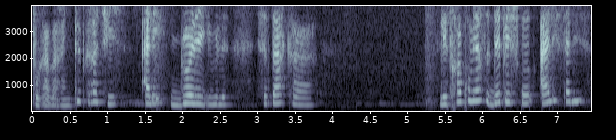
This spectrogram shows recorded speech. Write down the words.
pour avoir une pub gratuite. Allez, go les goules J'espère que les trois premières se dépêcheront. Allez, salut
